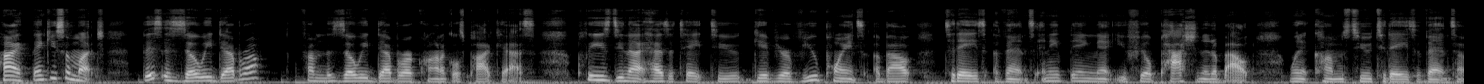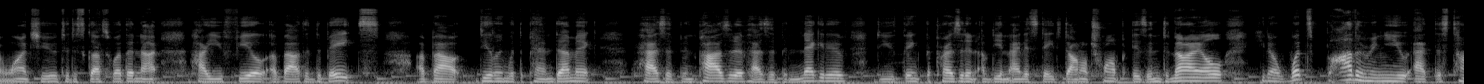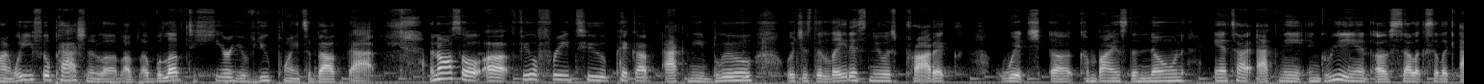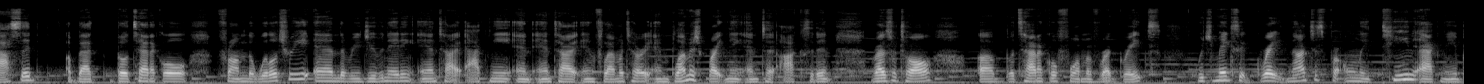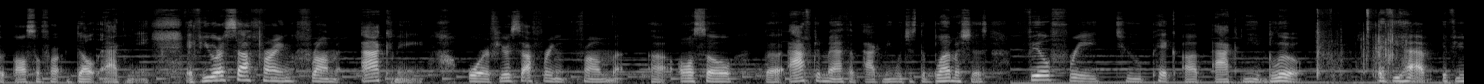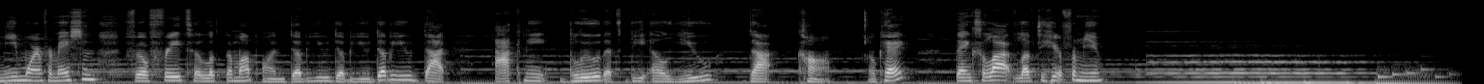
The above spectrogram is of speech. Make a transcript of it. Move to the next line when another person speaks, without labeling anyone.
Hi, thank you so much. This is Zoey Debra from the Zoey Debra Chronicles podcast. Please do not hesitate to give your viewpoints about today's events, anything that you feel passionate about when it comes to today's events. I want you to discuss whether or not how you feel about the debates, about dealing with the pandemic, has it been positive? Has it been negative? Do you think the president of the United States, Donald Trump, is in denial? You know, what's bothering you at this time? What do you feel passionate of? I, would love to hear your viewpoints about that. And also, uh, feel free to pick up Acne Blu, which is the latest, newest product, which uh, combines the known anti acne ingredient of salicylic acid botanical from the willow tree and the rejuvenating anti-acne and anti-inflammatory and blemish brightening antioxidant resveratrol, a botanical form of red grapes, which makes it great not just for only teen acne but also for adult acne. If you are suffering from acne or if you're suffering from uh, also the aftermath of acne, which is the blemishes, feel free to pick up Acne Blu. If you have if you need more information, feel free to look them up on www.acneblu that's B L U.com. Okay? Thanks a lot. Love to hear from you.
